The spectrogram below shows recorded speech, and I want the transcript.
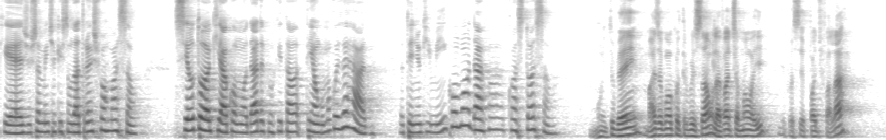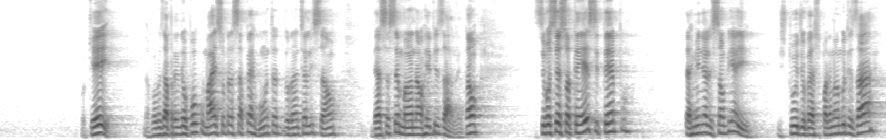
que é justamente a questão da transformação. Se eu estou aqui acomodada é porque tá, tem alguma coisa errada. Eu tenho que me incomodar com a, com a situação. Muito bem. Mais alguma contribuição? Levante a mão aí e você pode falar. Ok? Nós vamos aprender um pouco mais sobre essa pergunta durante a lição dessa semana ao revisá-la. Então, se você só tem esse tempo, termine a lição bem aí. Estude o verso para memorizar,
